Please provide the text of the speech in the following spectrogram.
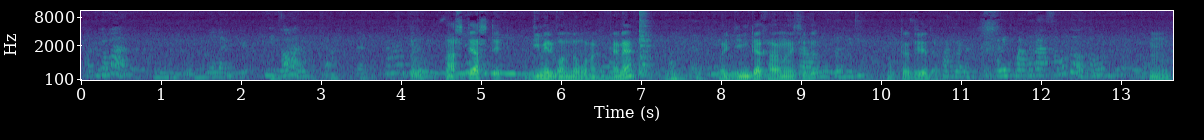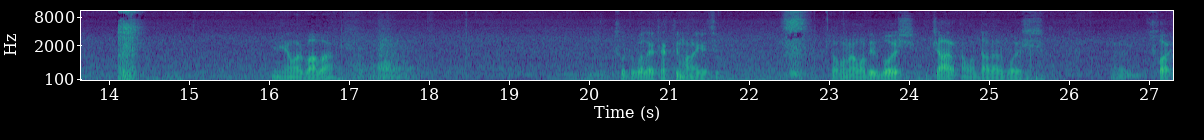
খাবা কি জল আস্তে আস্তে, ডিমের গন্ধ মনে হয়, তাই না? ওই ডিমটা খাওয়ানো হয়েছিল, মুখটা ধুয়ে দাও। হুম। ইনি আমার বাবা। ছোটবেলায় থাকতে মারা গেছে। তখন আমাদের বয়স চার, আমার দাদার বয়স ছয়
